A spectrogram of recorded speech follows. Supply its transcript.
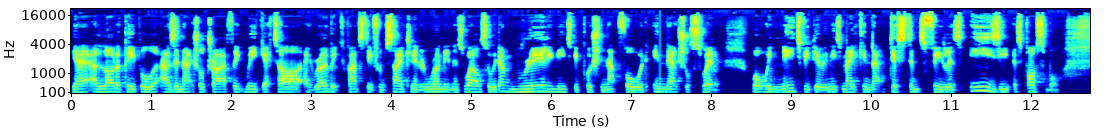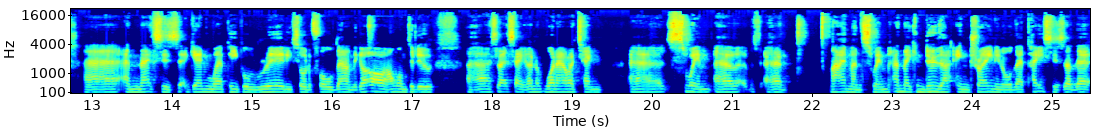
yeah, a lot of people, as a natural triathlete, we get our aerobic capacity from cycling and running as well. So we don't really need to be pushing that forward in the actual swim. What we need to be doing is making that distance feel as easy as possible. Uh, and this is again where people really sort of fall down. They go, "Oh, I want to do, uh, so let's say, a one hour ten uh, swim." Ironman swim, and they can do that in training or their paces or their,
